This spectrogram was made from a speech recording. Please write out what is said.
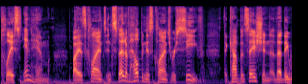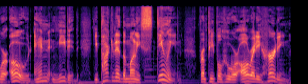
placed in him by his clients instead of helping his clients receive the compensation that they were owed and needed. He pocketed the money, stealing from people who were already hurting.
